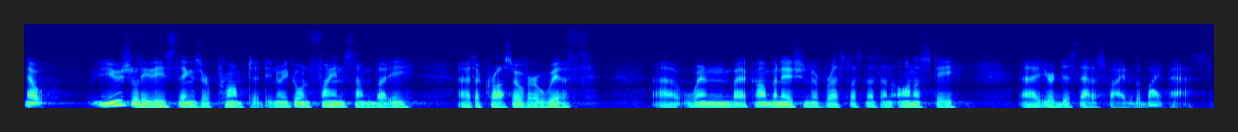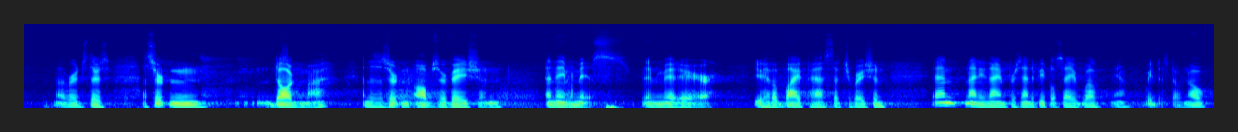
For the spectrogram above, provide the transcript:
Now, usually these things are prompted. You know, you go and find somebody uh, to cross over with uh, when, by a combination of restlessness and honesty, uh, you're dissatisfied with a bypass. In other words, there's a certain dogma and there's a certain observation, and they miss in midair. You have a bypass situation, and 99% of people say, well, you know, we just don't know.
